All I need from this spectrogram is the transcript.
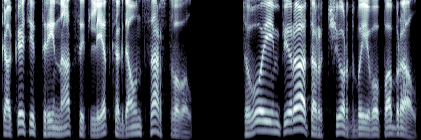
как эти 13 лет, когда он царствовал. Твой император, черт бы его побрал,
